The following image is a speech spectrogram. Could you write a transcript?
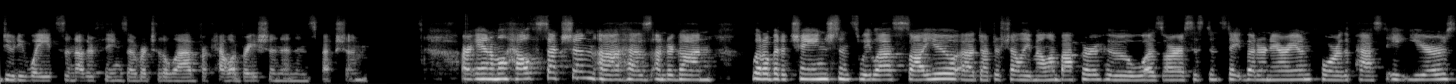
duty weights and other things over to the lab for calibration and inspection. Our animal health section uh, has undergone little bit of change since we last saw you. Uh, Dr. Shelley Mehlenbacher, who was our assistant state veterinarian for the past eight years,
